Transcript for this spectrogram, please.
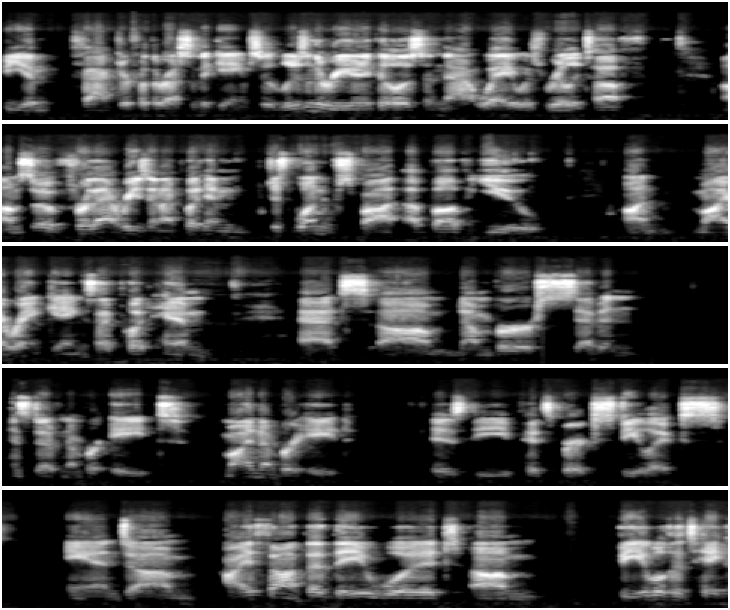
be a factor for the rest of the game. So losing the Reuniclus in that way was really tough. Um, so for that reason, I put him just one spot above you on my rankings. I put him at um, number seven instead of number eight my number eight is the Pittsburgh Steelix, and um, I thought that they would um, be able to take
